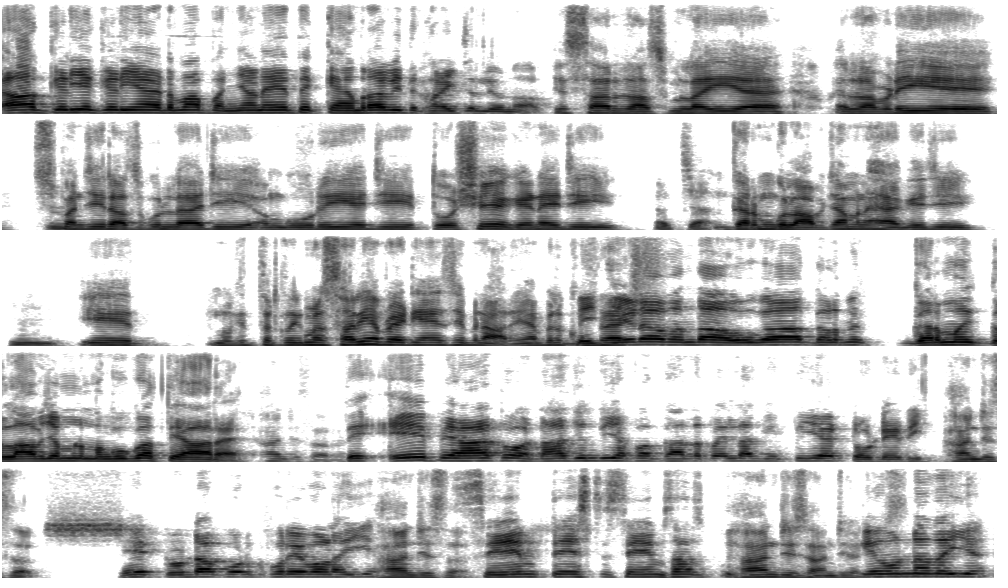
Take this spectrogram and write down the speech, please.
ਆ ਕਿਹੜੀਆਂ ਕਿਹੜੀਆਂ ਆਈਟਮਾਂ ਪਈਆਂ ਨੇ ਤੇ ਕੈਮਰਾ ਵੀ ਦਿਖਾਈ ਚੱਲਿਓ ਨਾਲ। ਇਹ ਸਰ ਰਸਮਲਾਈ ਹੈ ਰਬੜੀ ਹੈ ਸਪੰਜੀ ਰਸਗੁੱਲਾ ਜੀ ਅੰਗੂਰੀ ਹੈ ਜੀ ਤੋਸ਼ੇ ਹੈਗੇ ਨੇ ਜੀ ਅੱਛਾ। ਗਰਮ ਗੁਲਾਬ ਜਾਮਨ ਹੈਗੇ ਜੀ। ਇਹ ਮਤਲਬ ਕਿ ਤਕਰੀਬਨ ਸਾਰੀਆਂ ਵੈਰਾਈਟੀਆਂ ਅਸੀਂ ਬਣਾ ਰਹੇ ਹਾਂ ਵੀ ਬਿਲਕੁਲ ਜਿਹੜਾ ਬੰਦਾ ਆਊਗਾ ਗਰਮ ਗਰਮ ਗੁਲਾਬ ਜਾਮਨ ਮੰਗੂਗਾ ਤਿਆਰ ਹੈ। ਹਾਂਜੀ ਸਰ। ਤੇ ਇਹ ਪਿਆ ਤੁਹਾਡਾ ਜਿੰਦੀ ਆਪਾਂ ਗੱਲ ਪਹਿਲਾਂ ਕੀਤੀ ਹੈ ਟੋਡੇ ਦੀ। ਹਾਂਜੀ ਸਰ। ਇਹ ਟੋਡਾ ਕੋਟਪੂਰੇ ਵਾਲਾ ਹੀ ਹੈ। ਹਾਂਜੀ sir. Same taste same sauce ਕਿ ਹਾਂਜੀ ਹਾਂਜੀ। ਉਹਨਾਂ ਦਾ ਹੀ ਹੈ?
